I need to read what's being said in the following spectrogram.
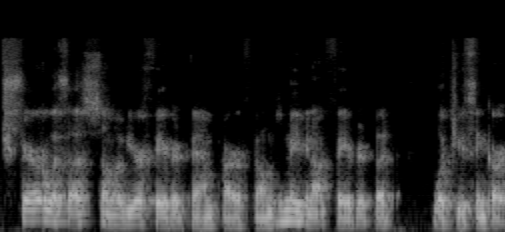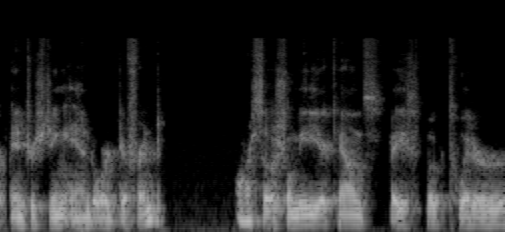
share with us some of your favorite vampire films. Maybe not favorite, but what you think are interesting and or different. Our social media accounts, Facebook, Twitter,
